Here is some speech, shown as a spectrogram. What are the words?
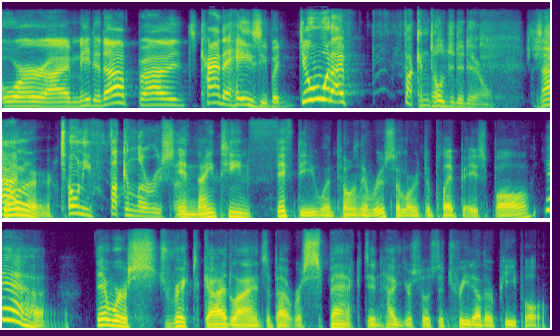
or I made it up. Uh, it's kind of hazy, but do what I fucking told you to do. Sure. I'm Tony fucking La Russa. In 1950, when Tony La Russa learned to play baseball, yeah, there were strict guidelines about respect and how you're supposed to treat other people.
